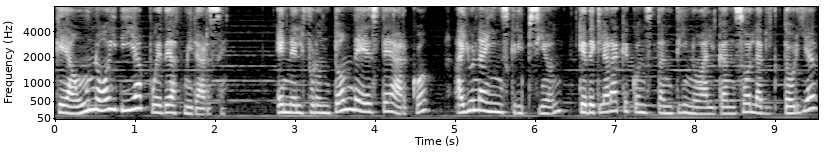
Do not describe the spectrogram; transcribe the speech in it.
que aún hoy día puede admirarse. En el frontón de este arco hay una inscripción que declara que Constantino alcanzó la victoria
